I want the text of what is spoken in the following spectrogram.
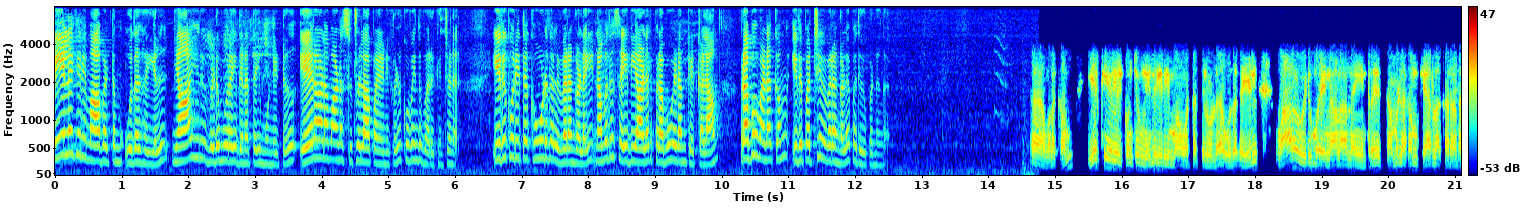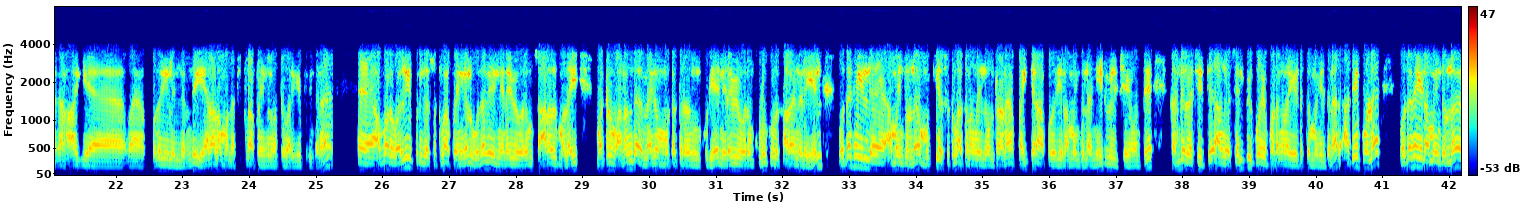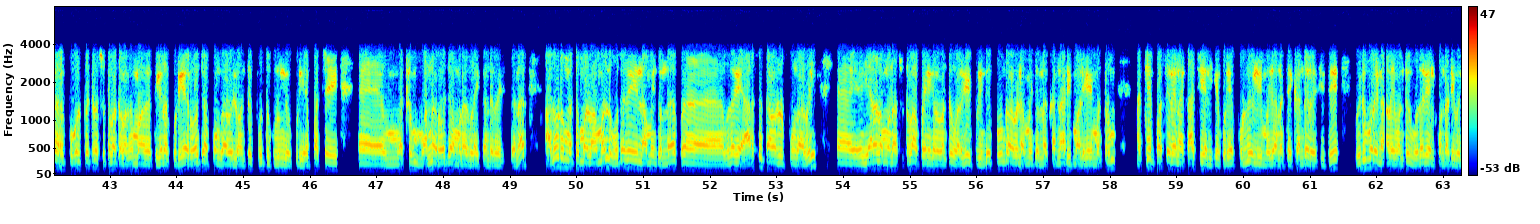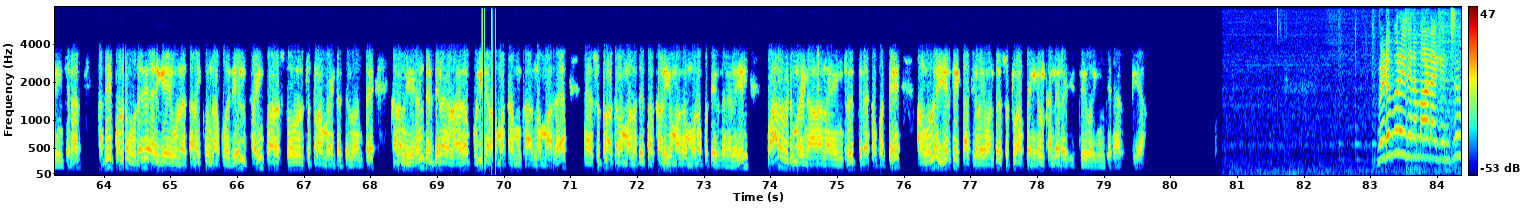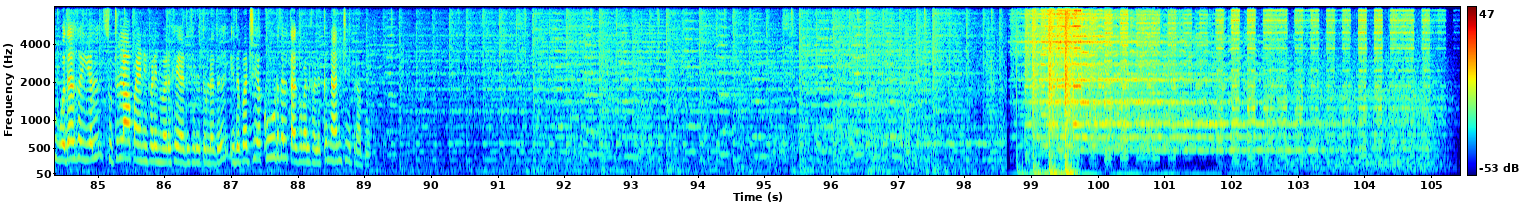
நீலகிரி மாவட்டம் உதகையில் ஞாயிறு விடுமுறை தினத்தை முன்னிட்டு ஏராளமான சுற்றுலா பயணிகள் குவிந்து வருகின்றனர். இது குறித்த கூடுதல் விவரங்களை நமது செய்தியாளர் பிரபுவிடம் கேட்கலாம். பிரபு வணக்கம். இது பற்றிய விவரங்களை பதிவு பண்ணுங்க. ஆஹ் வணக்கம். இயற்கைகளில் கொஞ்சம் நீலகிரி மாவட்டத்தில் உள்ள உதகையில் வார விடுமுறை நாளான இன்று தமிழகம் கேரளா கர்நாடகா ஆகிய பகுதிகளில் இருந்து ஏராளமான சுற்றுலா பயணிகள் வந்து வருகை புரிந்தனர். அவ்வாறு வருகை புரிந்த சுற்றுலா பயணிகள் உதகையில் நிலவி வரும் சாரல் மலை மற்றும் அடர்ந்த மேகமூட்டத்துடன் கூடிய நிலவி வரும் குழு குழு காலநிலையில் உதகையில் அமைந்துள்ள முக்கிய சுற்றுலா தலங்களில் ஒன்றான பைக்கரா பகுதியில் அமைந்துள்ள நீர்வீழ்ச்சியை வந்து கண்டு ரசித்து அங்கு செல்பி புகைப்படங்களை எடுத்து மகிழ்ந்தனர். அதே போல உதகையில் அமைந்துள்ள புகழ்பெற்ற சுற்றுலா தலகமாக திகழக்கூடிய ரோஜா பூங்காவில் வந்து பூத்து குலுங்கக்கூடிய பச்சை மற்றும் வண்ண ரோஜா மலர்களை கண்டு ரசித்தனர். அதோடு மட்டுமல்லாமல் உதகையில் அமைந்துள்ள உதகை அரசு தாவரல் பூங்காவில் ஏராளமான சுற்றுலா பயணிகள் வந்து வருகை புரிந்து பூங்காவில் அமைந்துள்ள கண்ணாடி மாளிகை மற்றும் பச்சை பசேல் என காட்சியளிக்கக்கூடிய புல்வெளி மைதானத்தை கண்டு ரசித்து விடுமுறை நாளை வந்து உதகையில் கொண்டாடி வருகின்றனர். அதே போல உதகை அருகே உள்ள தலைக்குந்தா பகுதியில் பைன் பாரஸ்ட் சூழல் சுற்றுலா மையத்தில் வந்து கடந்த இரண்டு தினங்களாக புலி நடமாட்டம் காரணமாக சுற்றுலா தலமானது தற்காலிகமாக மூடப்பட்டிருந்த நிலையில் வார விடுமுறை நாளான இன்று திறக்கப்பட்டு அங்குள்ள இயற்கை காட்சிகளை வந்து சுற்றுலா பயணிகள் கண்டு ரசித்து வருகின்றனர் பிரியா. விடுமுறை தினமான இன்று உதகையில் சுற்றுலா பயணிகளின் வருகை அதிகரித்துள்ளது. இது பற்றிய கூடுதல் தகவல்களுக்கு நன்றி பிரபு.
